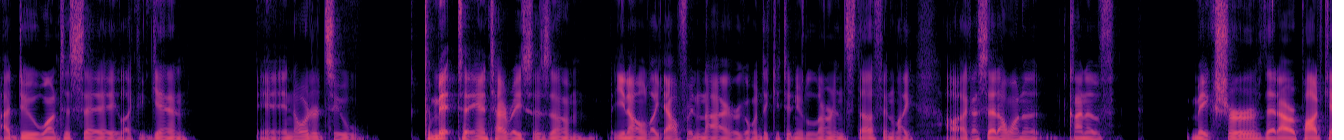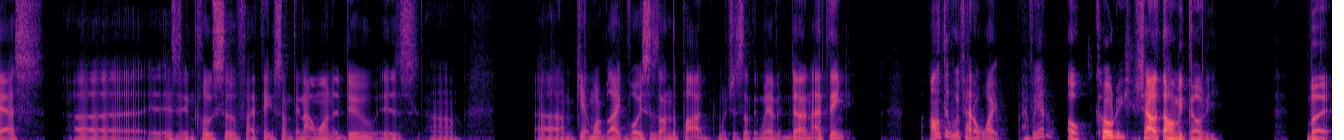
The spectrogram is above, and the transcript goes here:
I do want to say, like again, in order to commit to anti-racism, you know, like Alfred and I are going to continue to learn and stuff, and like like I said, I want to kind of make sure that our podcast uh, is inclusive. I think something I want to do is um, um, get more black voices on the pod, which is something we haven't done. I think I don't think we've had a white. Have we had? Oh, Cody, shout out to homie Cody, but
